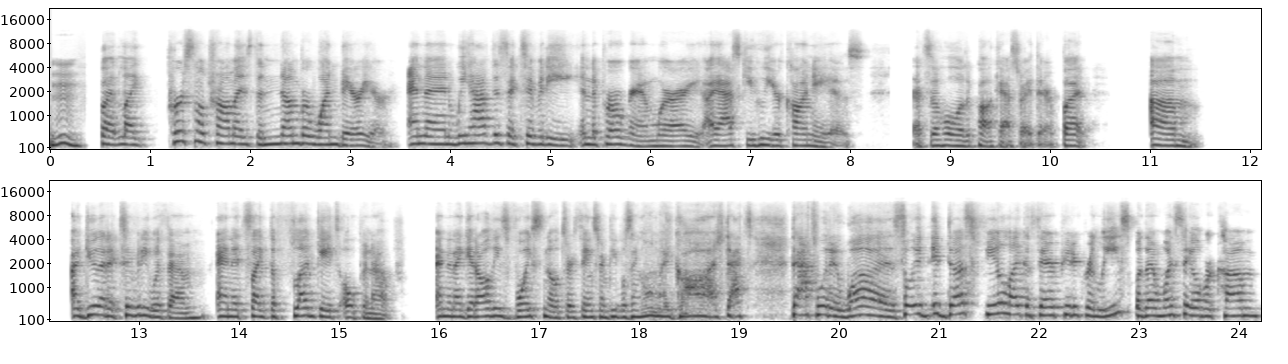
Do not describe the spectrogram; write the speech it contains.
mm. but like personal trauma is the number one barrier. And then we have this activity in the program where I, I ask you who your Kanye is. That's a whole other podcast right there. But um, I do that activity with them, and it's like the floodgates open up and then I get all these voice notes or things from people saying, "Oh my gosh, that's that's what it was." So it, it does feel like a therapeutic release, but then once they overcome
